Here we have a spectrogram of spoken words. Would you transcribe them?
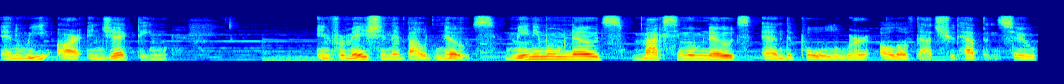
and we are injecting information about nodes, minimum nodes, maximum nodes, and the pool where all of that should happen. So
